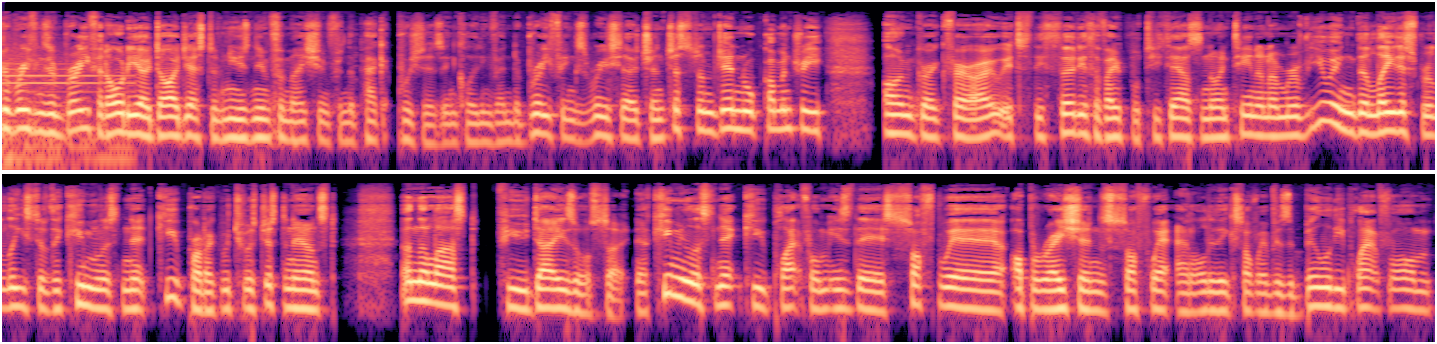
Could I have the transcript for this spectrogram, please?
to Briefings in Brief, an audio digest of news and information from the packet pushers, including vendor briefings, research, and just some general commentary. I'm Greg Ferro. It's the 30th of April 2019, and I'm reviewing the latest release of the Cumulus NetQ product, which was just announced in the last few days or so. Now, Cumulus NetQ platform is their software operations, software analytics, software visibility platform.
